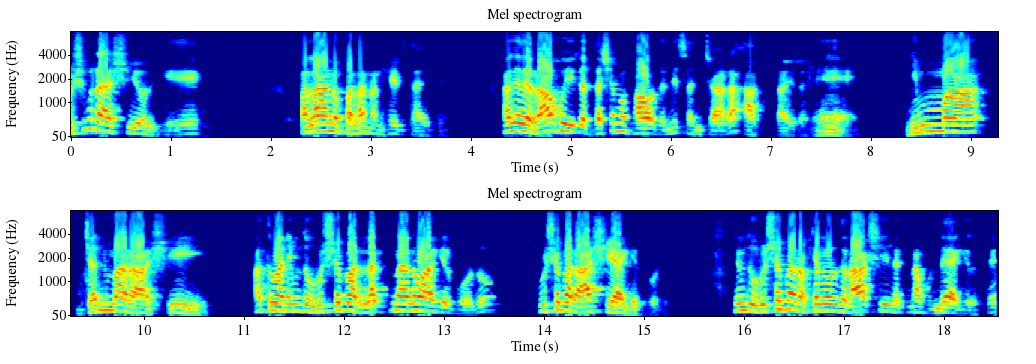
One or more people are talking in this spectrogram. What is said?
ವೃಷಭ ರಾಶಿಯವರಿಗೆ ಫಲಾನುಫಲ ನಾನು ಹೇಳ್ತಾ ಇದ್ದೆ. ಹಾಗಾದ್ರೆ ರಾಹು ಈಗ ದಶಮ ಭಾವದಲ್ಲಿ ಸಂಚಾರ ಆಗ್ತಾ ಇದ್ದಾನೆ. ನಿಮ್ಮ ಜನ್ಮ ರಾಶಿ ಅಥವಾ ನಿಮ್ದು ವೃಷಭ ಲಗ್ನನೂ ಆಗಿರ್ಬೋದು, ವೃಷಭ ರಾಶಿ ಆಗಿರ್ಬೋದು. ನಿಮ್ದು ವೃಷಭ ಕೆಲವರದ್ದು ರಾಶಿ ಲಗ್ನ ಒಂದೇ ಆಗಿರುತ್ತೆ.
